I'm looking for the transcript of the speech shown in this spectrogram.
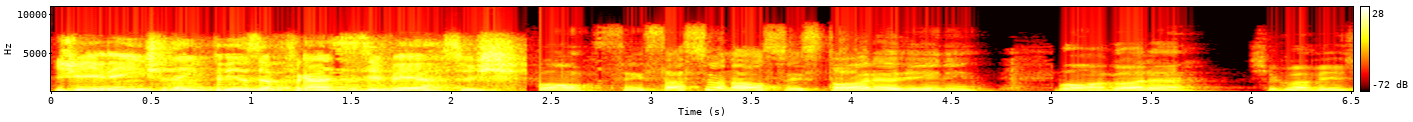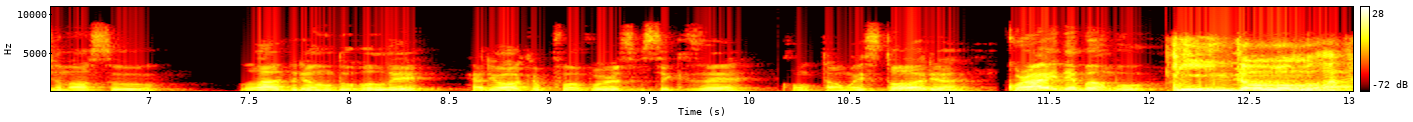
Gerente da empresa Frases e Versos. Bom, sensacional sua história, Vini. Bom, agora chegou a vez do nosso ladrão do rolê. Carioca, por favor, se você quiser contar uma história. Cry de bambu. Então vamos lá.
